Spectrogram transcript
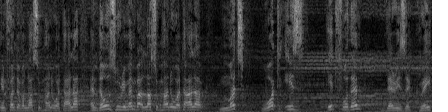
in front of Allah subhanahu wa ta'ala. And those who remember Allah subhanahu wa ta'ala much, what is it for them? There is a great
